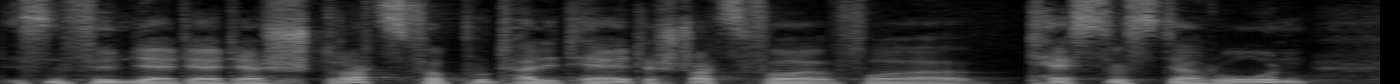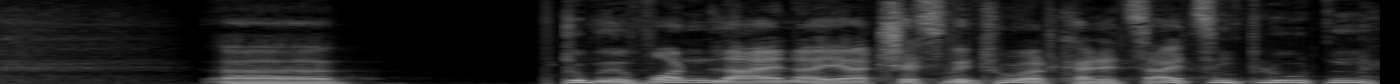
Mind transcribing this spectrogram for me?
Ist ein Film, der, der, der strotzt vor Brutalität, der strotzt vor, vor Testosteron, äh, dumme One-Liner, ja, Jesse Ventura hat keine Zeit zum Bluten.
